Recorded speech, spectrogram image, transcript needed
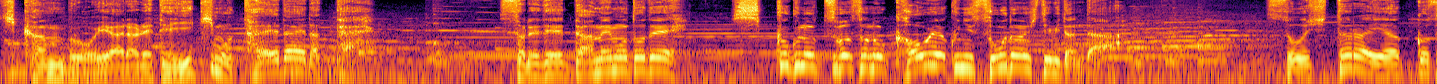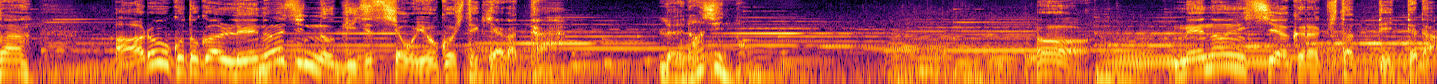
機関部をやられて息も絶え絶えだった。それでダメ元で漆黒の翼の顔役に相談してみたんだ。そしたらやっこさんあろうことかレナ人の技術者をよこしてきやがった。レナ人の？ああメナンシアから来たって言ってた。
